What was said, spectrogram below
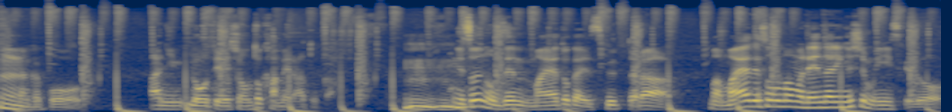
うん。なんかこう、アニローテーションとカメラとかうんうん。でそういうのを全部マヤとかで作ったら、まあ、マヤでそのままレンダリングしてもいいんですけど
